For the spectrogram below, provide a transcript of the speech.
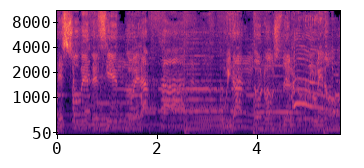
Desobedeciendo el azar, cuidándonos del ruido.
